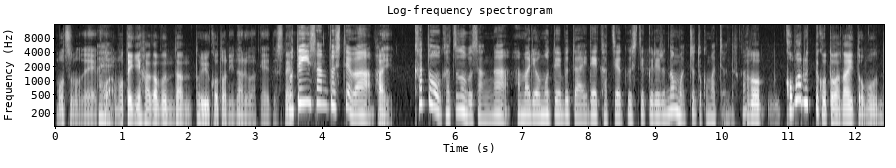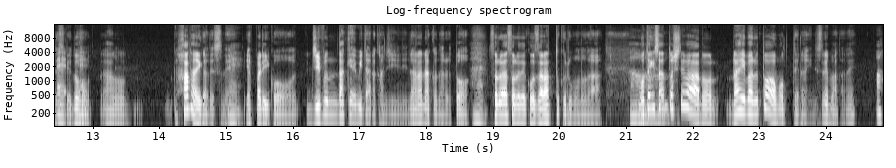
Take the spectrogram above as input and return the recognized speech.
持つので、こう茂木派が分断ということになるわけですね。茂木さんとしては、はい、加藤勝信さんがあまり表舞台で活躍してくれるのもちょっと困っちゃうんですか？あの困るってことはないと思うんですけど、あの派内がですね、やっぱりこう自分だけみたいな感じにならなくなると、はい、それはそれでこうざらっとくるものが茂木さんとしてはあのライバルとは思ってないんですねまだね。あ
